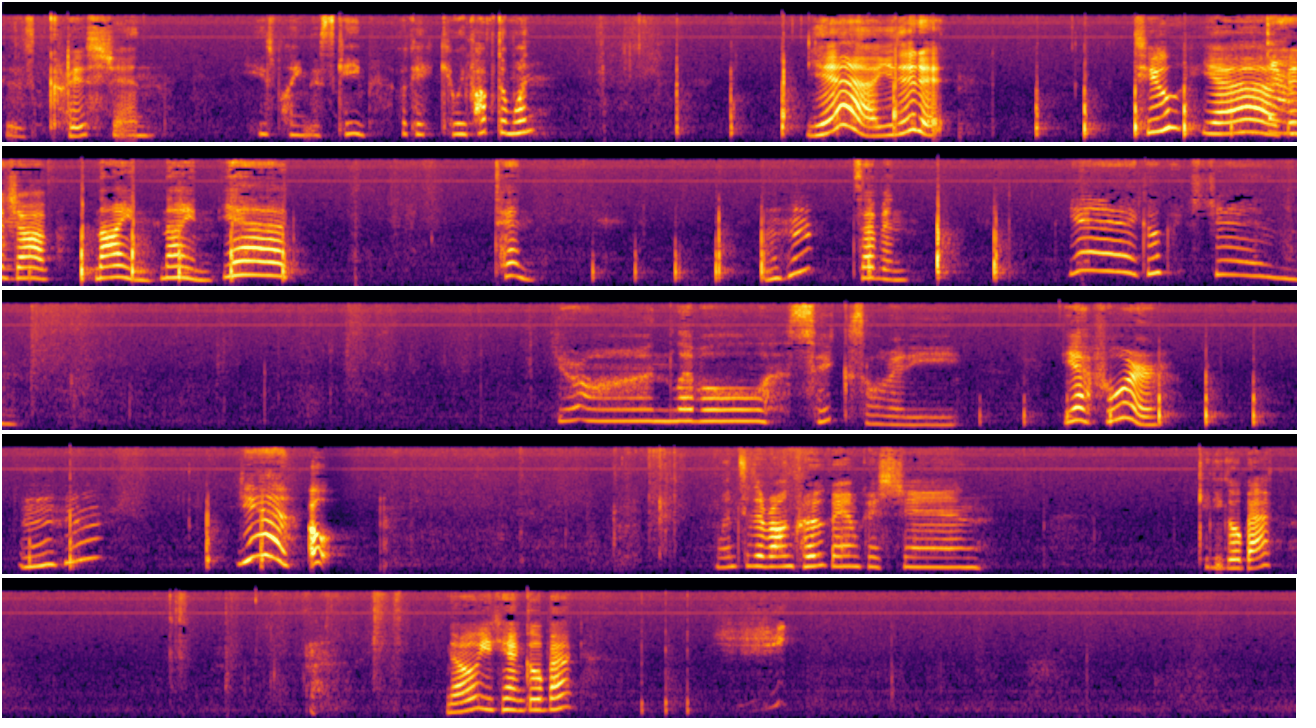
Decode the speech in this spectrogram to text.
This is Christian. He's playing this game. Okay, can we pop the one? Yeah, you did it. Two? Yeah, Yeah. good job. Nine, nine. Yeah. Ten. Mm-hmm. Seven. Yay, go Christian. You're on level six already. Yeah, four. Mm-hmm. Yeah. Oh. Went to the wrong program, Christian. Can you go back? No, you can't go back?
